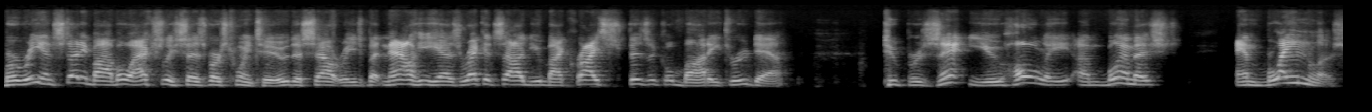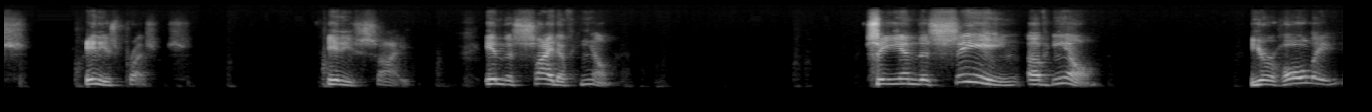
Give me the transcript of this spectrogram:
Berean Study Bible actually says, verse 22, this outreach, but now he has reconciled you by Christ's physical body through death to present you holy, unblemished, and blameless in his presence, in his sight, in the sight of him. See, in the seeing of him, you're holy,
